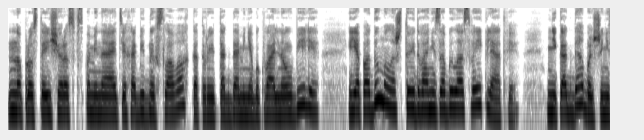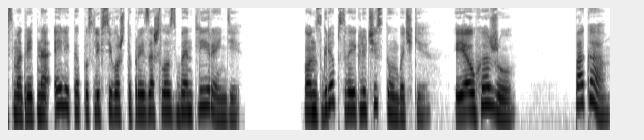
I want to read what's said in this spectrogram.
Но просто еще раз вспоминая о тех обидных словах, которые тогда меня буквально убили, я подумала, что едва не забыла о своей клятве. Никогда больше не смотреть на Элика после всего, что произошло с Бентли и Рэнди. Он сгреб свои ключи с тумбочки. «Я ухожу». «Пока»,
